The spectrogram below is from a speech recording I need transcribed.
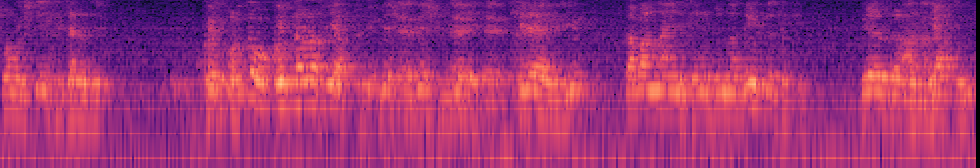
Son işte iki senedir onu da o köy tarlası yaptırıyor. 500 Evet, 500 lira evet, evet. kiraya veriyor. Tabanla aynı senin bundan değil de öteki. Beyazlardan yaptırmış.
